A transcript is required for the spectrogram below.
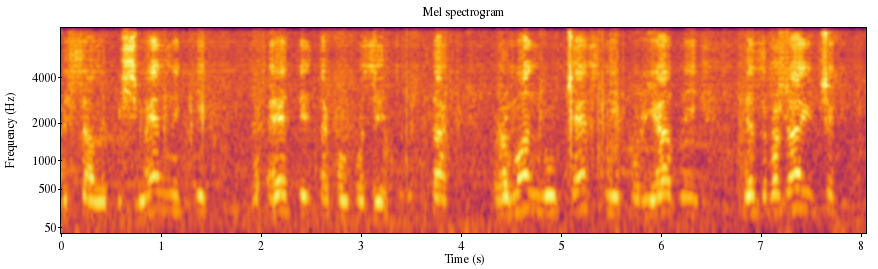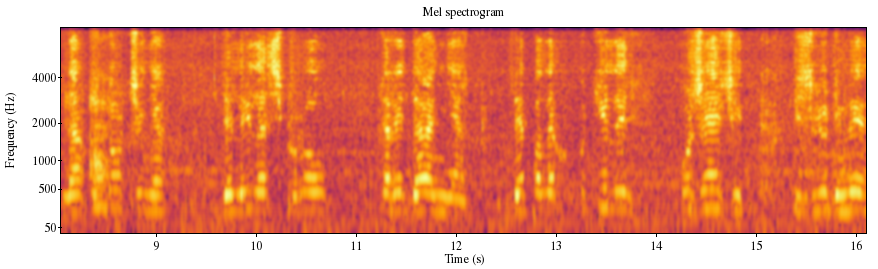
писали письменники, поети та композитори. Так, роман був чесний, порядний, незважаючи на оточення, делилась кров та ридання, де палахотіли пожежі із людьми,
